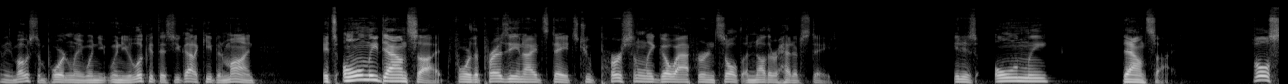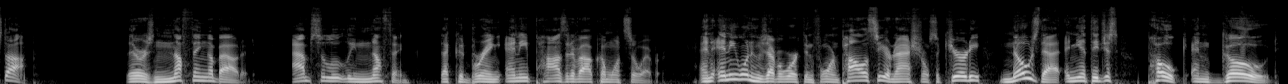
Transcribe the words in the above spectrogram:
I mean, most importantly, when you when you look at this, you got to keep in mind it's only downside for the President of the United States to personally go after and insult another head of state. It is only downside. Full stop. There is nothing about it, absolutely nothing, that could bring any positive outcome whatsoever. And anyone who's ever worked in foreign policy or national security knows that, and yet they just poke and goad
